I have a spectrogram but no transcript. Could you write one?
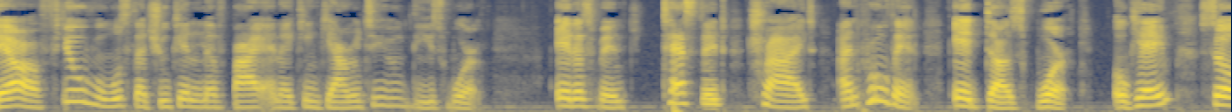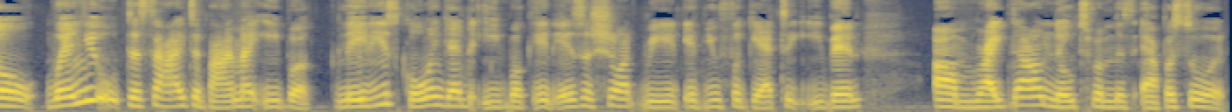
There are a few rules that you can live by, and I can guarantee you these work. It has been tested, tried, and proven. It does work. Okay, so when you decide to buy my ebook, ladies, go and get the ebook. It is a short read if you forget to even um, write down notes from this episode.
